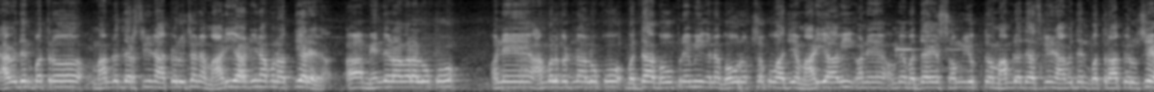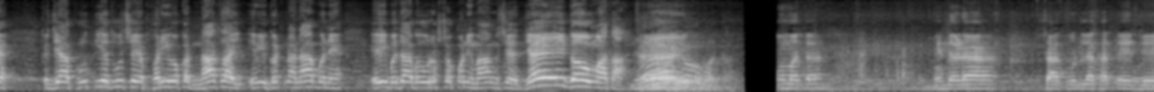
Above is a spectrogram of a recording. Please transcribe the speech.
આવેદનપત્ર મામલતદારશ્રીને આપેલું છે અને માળી હાટીના પણ અત્યારે આ મેંદરડાવાળા લોકો અને આંબલગઢના લોકો બધા ગૌપ્રેમી અને ગૌરક્ષકો આજે માળી આવી અને અમે બધાએ સંયુક્ત મામલતદારશ્રીને આવેદનપત્ર આપેલું છે કે જે આ કૃત્ય થયું છે ફરી વખત ના થાય એવી ઘટના ના બને એવી બધા ગૌરક્ષકોની માંગ છે. જય ગૌ માતા. ગૌ માતા મેંદડા સાત વડલા ખાતે જે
